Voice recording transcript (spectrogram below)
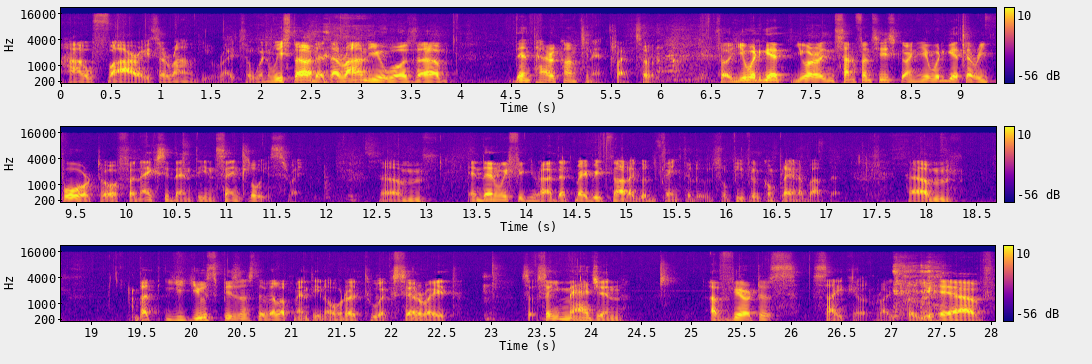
how far is around you, right? So when we started, around you was um, the entire continent, right? So, so you would get, you are in San Francisco and you would get a report of an accident in St. Louis, right? Um, and then we figure out that maybe it's not a good thing to do, so people complain about that. Um, but you use business development in order to accelerate. So, so imagine a virtuous cycle, right? So you have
